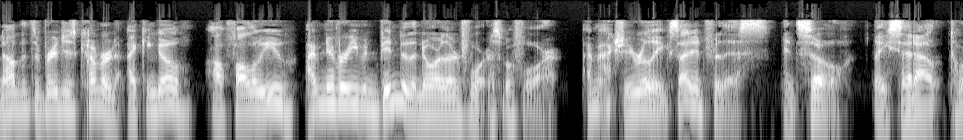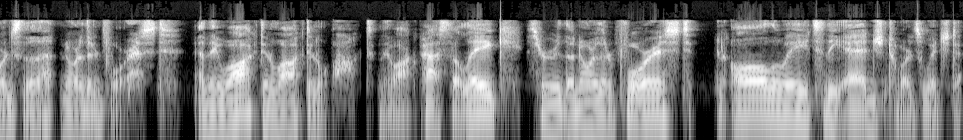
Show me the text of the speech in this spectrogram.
now that the bridge is covered, I can go. I'll follow you. I've never even been to the northern forest before. I'm actually really excited for this. And so they set out towards the northern forest. And they walked and walked and walked. And they walked past the lake, through the northern forest, and all the way to the edge towards Witchtown.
